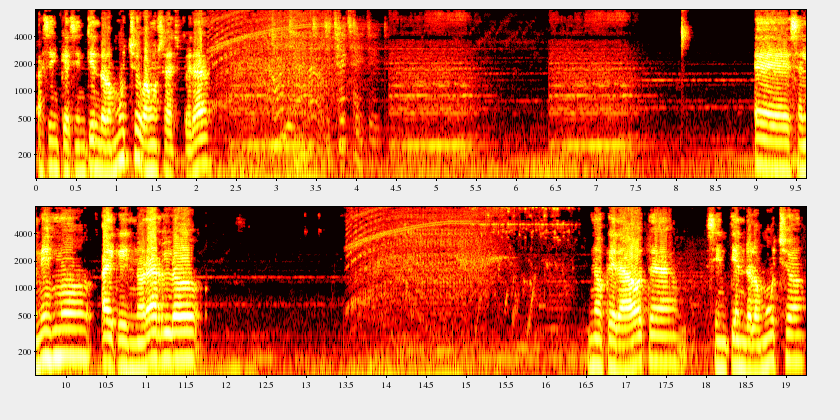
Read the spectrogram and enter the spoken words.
Así que sintiéndolo mucho, vamos a esperar. Es el mismo, hay que ignorarlo. No queda otra, sintiéndolo mucho.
